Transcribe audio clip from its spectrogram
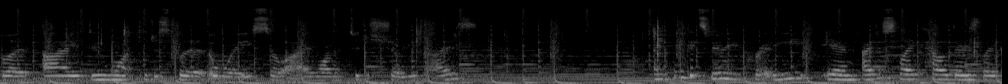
but I do want to just put it away, so I wanted to just show you guys. I think it's very pretty, and I just like how there's like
